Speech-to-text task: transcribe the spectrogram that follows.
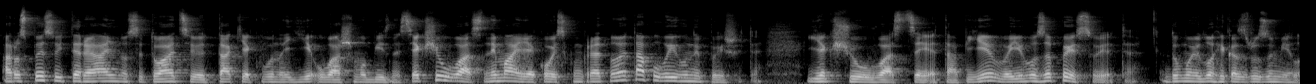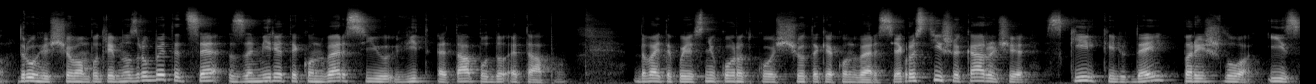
А розписуйте реальну ситуацію так, як вона є у вашому бізнесі. Якщо у вас немає якогось конкретного етапу, ви його не пишете. Якщо у вас цей етап є, ви його записуєте. Думаю, логіка зрозуміла. Друге, що вам потрібно зробити, це заміряти конверсію від етапу до етапу. Давайте поясню коротко, що таке конверсія. Простіше кажучи, скільки людей перейшло із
